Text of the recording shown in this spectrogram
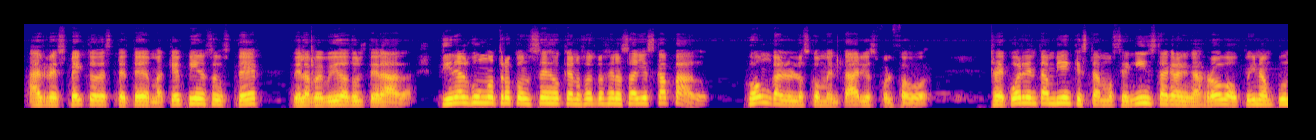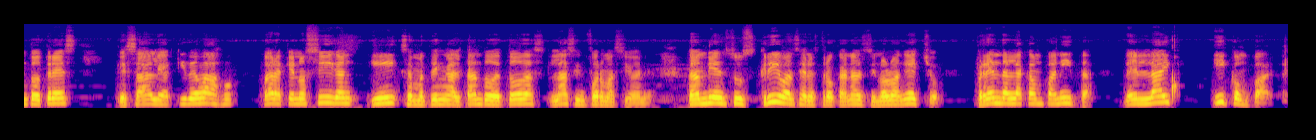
al respecto de este tema. ¿Qué piensa usted de la bebida adulterada? ¿Tiene algún otro consejo que a nosotros se nos haya escapado? Pónganlo en los comentarios, por favor. Recuerden también que estamos en Instagram en arroba opinan.3, que sale aquí debajo, para que nos sigan y se mantengan al tanto de todas las informaciones. También suscríbanse a nuestro canal si no lo han hecho, prendan la campanita, den like y compartan.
